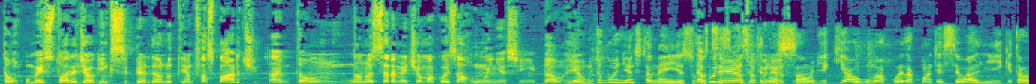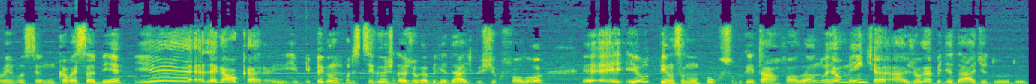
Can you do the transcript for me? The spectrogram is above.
Então, uma história de alguém que se perdeu no tempo faz parte, sabe? Então, não necessariamente é uma coisa ruim, assim. Então, E é eu- muito bonito também isso. É você, bonito, você é tem bonito. noção de que alguma coisa aconteceu ali que talvez você nunca vai saber. E é legal, cara. E, e pegando por esse gancho da jogabilidade que o Chico falou, é, é, eu pensando um pouco sobre o que ele tava falando, realmente a, a jogabilidade do, do-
